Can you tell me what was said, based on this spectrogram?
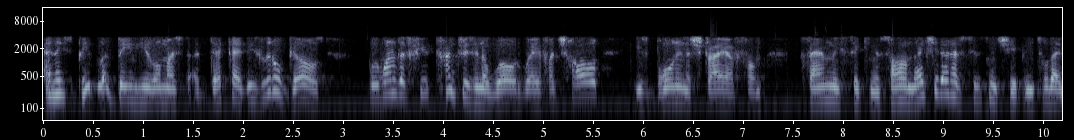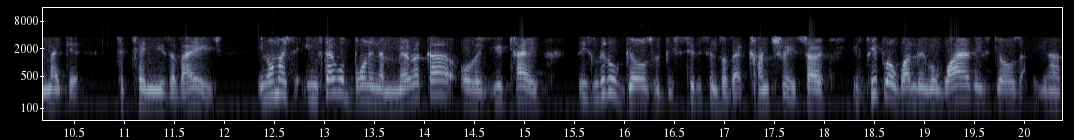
And these people have been here almost a decade. These little girls, we're one of the few countries in the world where if a child is born in Australia from families seeking asylum, they actually don't have citizenship until they make it to 10 years of age. In almost, if they were born in America or the UK, these little girls would be citizens of that country. So if people are wondering, well, why are these girls, you know,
